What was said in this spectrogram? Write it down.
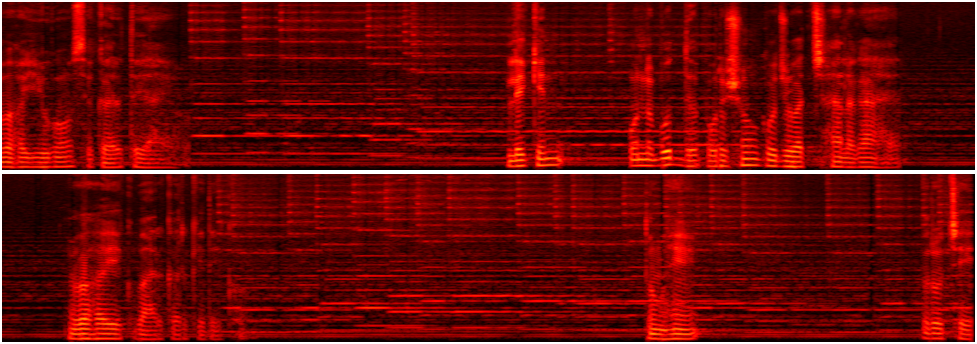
वह युगों से करते आए हो। लेकिन उन बुद्ध पुरुषों को जो अच्छा लगा है, वह एक बार करके देखो। तुम्हें रुचे,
